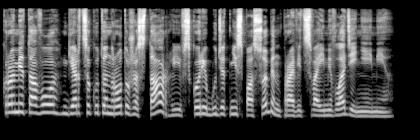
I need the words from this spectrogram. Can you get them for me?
Кроме того, герцог Утенрот уже стар и вскоре будет не способен править своими владениями.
